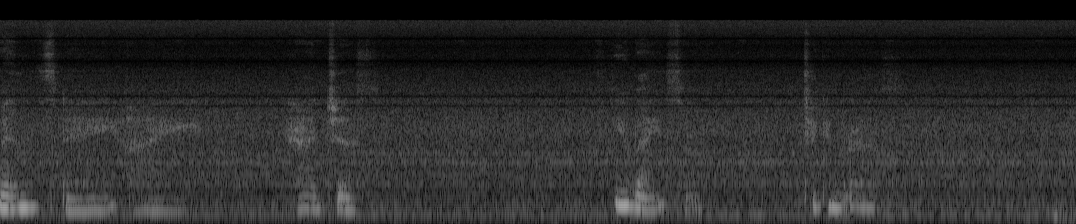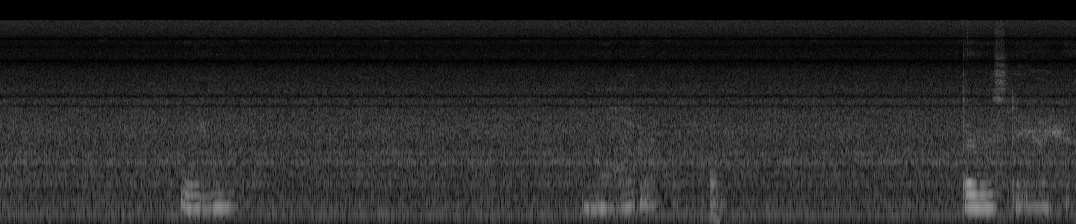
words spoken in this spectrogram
Wednesday, I had just a few bites of chicken breast, boiled water. Thursday, I had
